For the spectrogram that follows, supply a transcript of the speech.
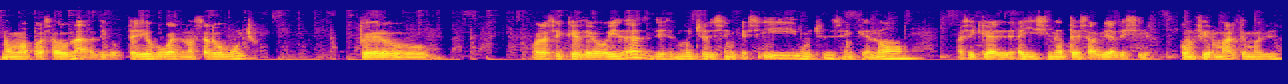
no me ha pasado nada digo te digo igual no salgo mucho pero ahora sí que de oídas muchos dicen que sí muchos dicen que no así que ahí sí no te sabía decir confirmarte más bien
